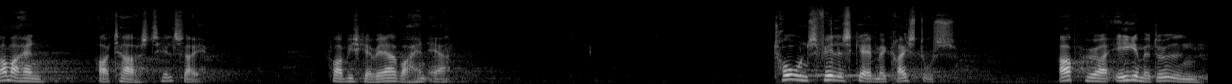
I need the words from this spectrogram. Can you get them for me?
kommer han og tager os til sig, for at vi skal være, hvor han er. Troens fællesskab med Kristus ophører ikke med døden.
